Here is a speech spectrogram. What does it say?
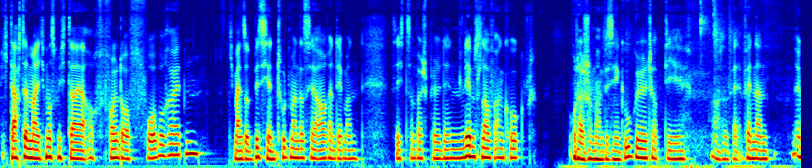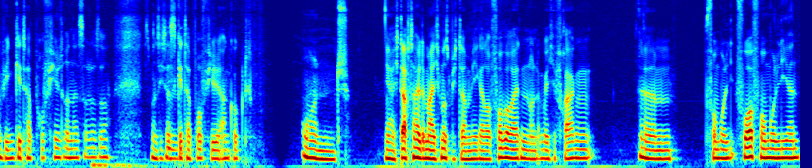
ich dachte mal, ich muss mich da ja auch voll drauf vorbereiten. Ich meine, so ein bisschen tut man das ja auch, indem man sich zum Beispiel den Lebenslauf anguckt oder schon mal ein bisschen googelt, ob die, also wenn dann irgendwie ein GitHub-Profil drin ist oder so, dass man sich das mhm. GitHub-Profil anguckt. Und ja, ich dachte halt immer, ich muss mich da mega drauf vorbereiten und irgendwelche Fragen ähm, vorformulieren.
